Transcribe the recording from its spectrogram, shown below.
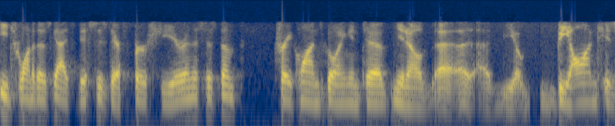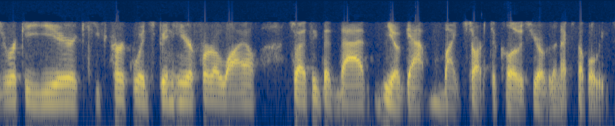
each one of those guys, this is their first year in the system. Tre'Quan's going into, you know, uh, uh, you know, beyond his rookie year. Keith Kirkwood's been here for a while. So I think that that you know gap might start to close here over the next couple of weeks.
